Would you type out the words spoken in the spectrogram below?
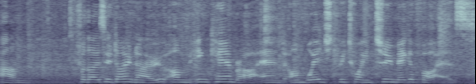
Um, for those who don't know, I'm in Canberra and I'm wedged between two mega fires.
